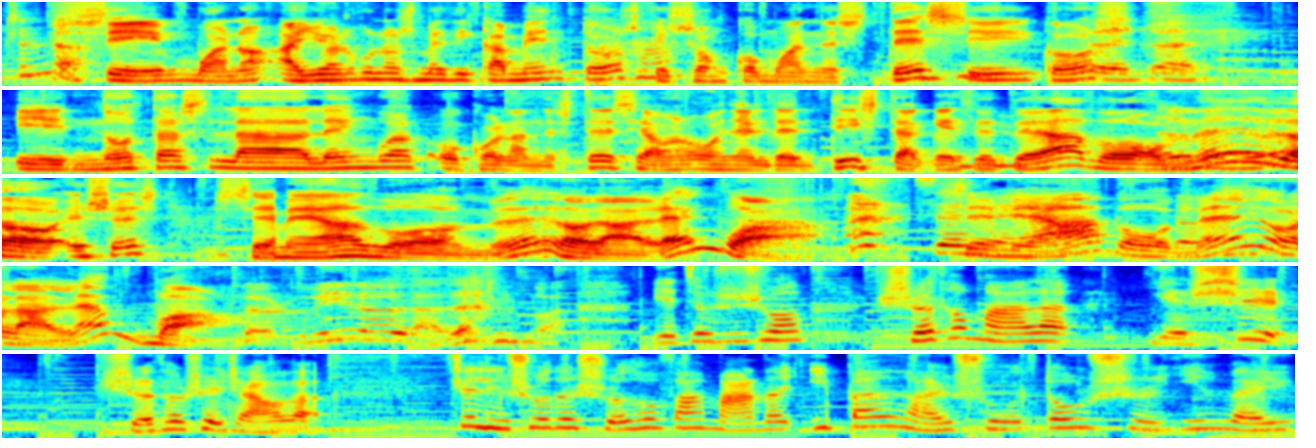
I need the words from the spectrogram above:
真的？ Sí, bueno, hay algunos medicamentos que son como anestésicos 对对， y notas la lengua o con la anestesia o o en el dentista que se te ha dormido. Eso es, se me ha dormido la lengua. Se me ha dormido la lengua. dormido la lengua，也就是说，舌头麻了也是舌头睡着了。 这里说的舌头发麻呢，一般来说都是因为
